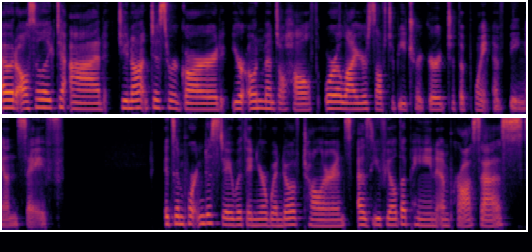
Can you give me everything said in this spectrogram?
I would also like to add do not disregard your own mental health or allow yourself to be triggered to the point of being unsafe. It's important to stay within your window of tolerance as you feel the pain and process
